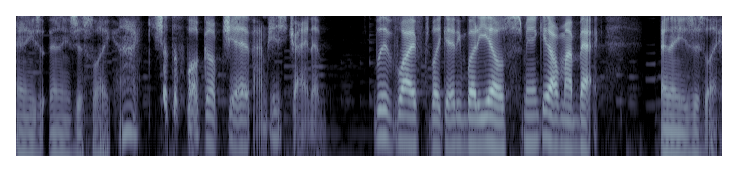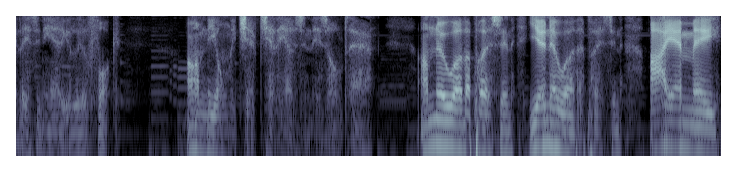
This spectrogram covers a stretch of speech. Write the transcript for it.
and he's and he's just like, ah, shut the fuck up, Chev. I'm just trying to live life like anybody else, man. Get off my back. And then he's just like, listen here, you little fuck. I'm the only Chev Chelios in this whole town. I'm no other person. You're no other person. I am me.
